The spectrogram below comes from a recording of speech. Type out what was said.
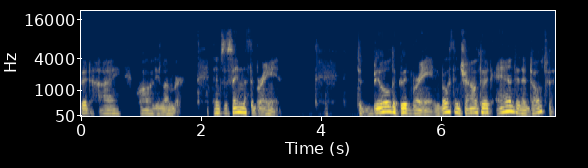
good high quality lumber. And it's the same with the brain. To build a good brain, both in childhood and in adulthood,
